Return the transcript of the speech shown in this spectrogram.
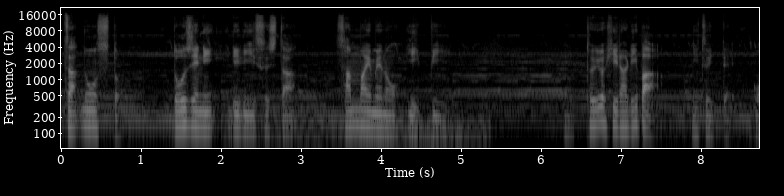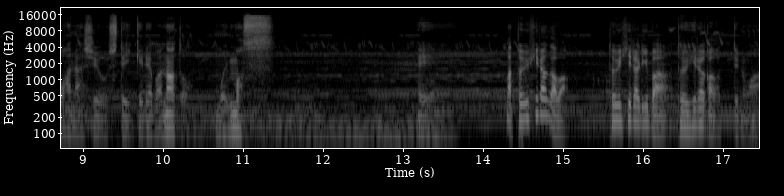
ー、ザ・ノースと同時にリリースした3枚目の EP「豊平リバー」についてお話をしていければなと思います。えーまあ、豊平川豊平リバー豊平川っていうのは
